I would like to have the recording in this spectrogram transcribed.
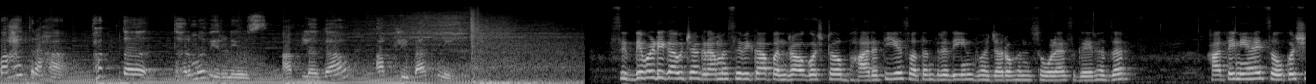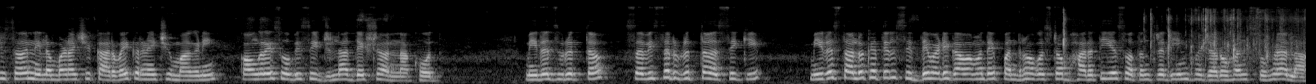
पाहत रहा फक्त धर्मवीर न्यूज. आपलं गाव आपली बातमी. सिद्धेवाडी गावच्या ग्रामसेविका पंधरा ऑगस्ट भारतीय स्वातंत्र्य दिन ध्वजारोहण सोहळ्यास गैरहजर. हातेनिहाय चौकशीसह निलंबनाची कारवाई करण्याची मागणी काँग्रेस ओबीसी जिल्हाध्यक्ष अण्णा खोत. मिरज वृत्त सविस्तर वृत्त असे की मिरज तालुक्यातील सिद्धेवाडी गावामध्ये पंधरा ऑगस्ट भारतीय स्वातंत्र्य दिन ध्वजारोहण सोहळ्याला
